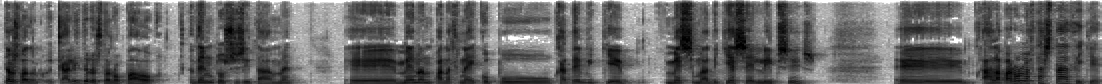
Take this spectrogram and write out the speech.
Τέλος πάντων, καλύτερο ήταν ο ΠΑΟΚ, δεν το συζητάμε, ε, με έναν Παναθηναϊκό που κατέβηκε με σημαντικές ελλείψεις, ε, αλλά παρόλα αυτά στάθηκε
